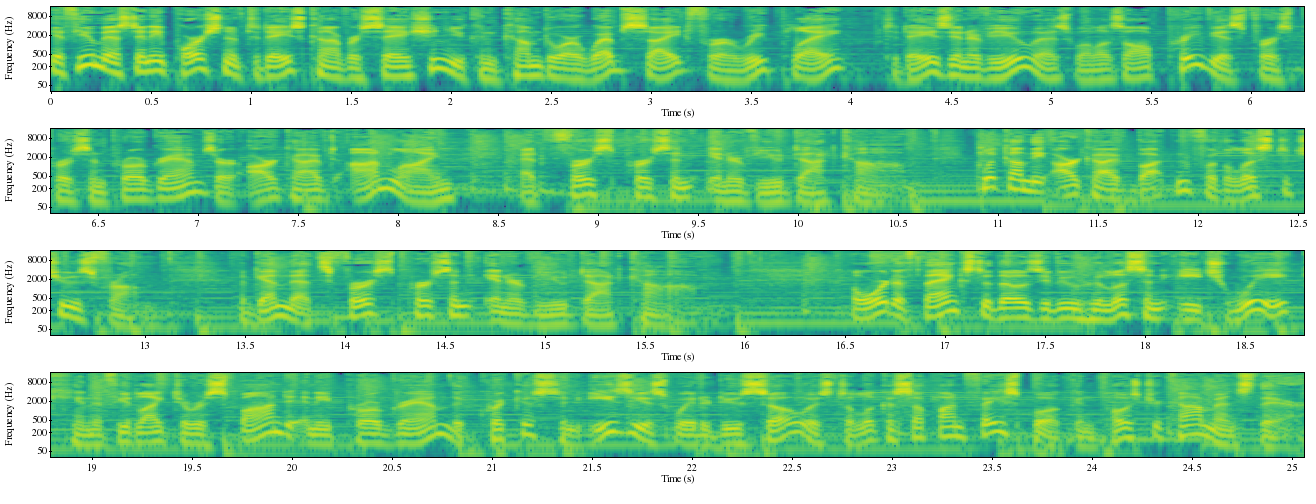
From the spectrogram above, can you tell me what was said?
If you missed any portion of today's conversation, you can come to our website for a replay. Today's interview, as well as all previous first person programs, are archived online at firstpersoninterview.com. Click on the archive button for the list to choose from. Again, that's firstpersoninterview.com. A word of thanks to those of you who listen each week, and if you'd like to respond to any program, the quickest and easiest way to do so is to look us up on Facebook and post your comments there.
